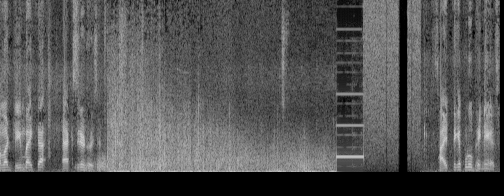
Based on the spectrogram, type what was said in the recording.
আমার ড্রিম বাইকটা অ্যাক্সিডেন্ট হয়েছে। সাইড থেকে পুরো ভেঙে গেছে।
